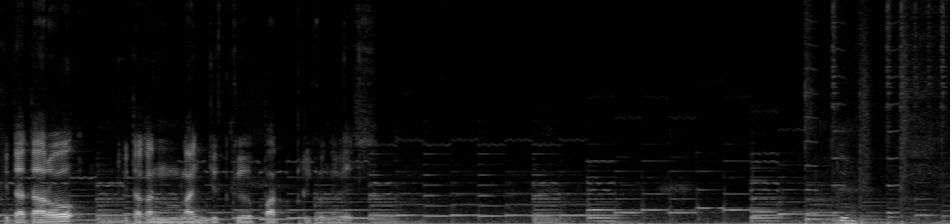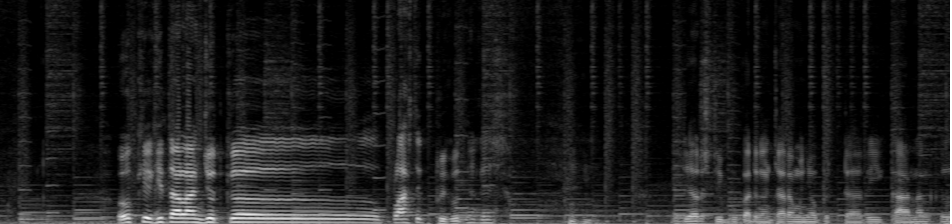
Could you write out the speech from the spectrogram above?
kita taruh, kita akan lanjut ke part berikutnya guys. Tuh. Oke kita lanjut ke plastik berikutnya guys. Jadi harus dibuka dengan cara menyobek dari kanan ke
